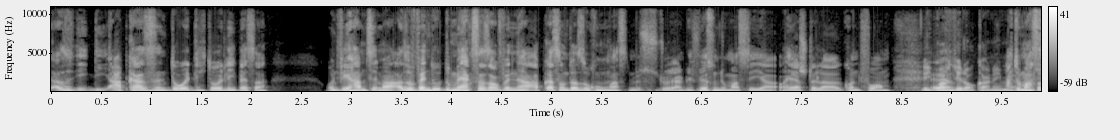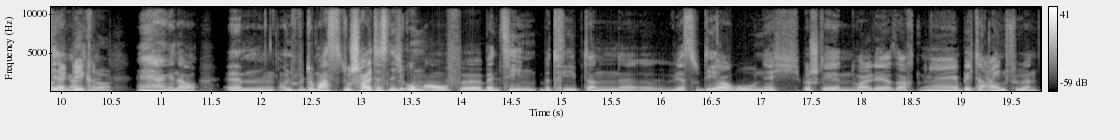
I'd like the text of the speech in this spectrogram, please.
also die, die Abgase sind deutlich, deutlich besser. Und wir haben es immer, also wenn du, du merkst das auch, wenn du eine Abgasuntersuchung machst, müsstest du ja eigentlich wissen, du machst die ja herstellerkonform. Ich mach Ähm, die doch gar nicht mehr. ach, du machst mach die ja gar nicht Dekra. Ja, genau. Ähm, und du machst, du schaltest nicht um auf äh, Benzinbetrieb, dann äh, wirst du DAU nicht bestehen, weil der sagt, nee, bitte einführen.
